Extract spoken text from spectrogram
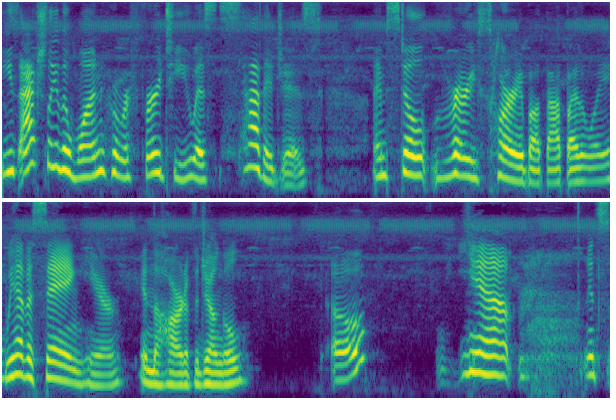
He's actually the one who referred to you as savages. I'm still very sorry about that, by the way. We have a saying here, in the heart of the jungle. oh? Yeah, it's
